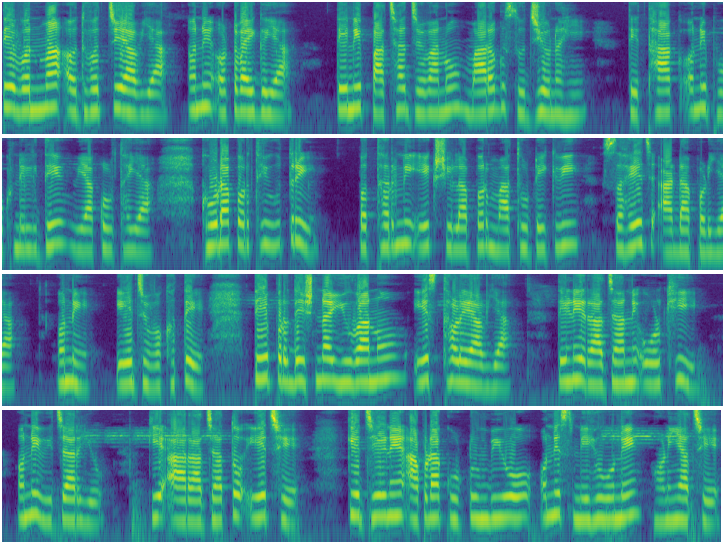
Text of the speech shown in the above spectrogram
તે વનમાં અધવચ્ચે આવ્યા અને અટવાઈ ગયા. તેને પાછા જવાનો માર્ગ સૂજ્યો નહીં. તે થાક અને ભૂખને લીધે વ્યાકુળ થયા. ઘોડા પરથી ઉતરી પથ્થરની એક શિલા પર માથું ટેકવી સહેજ આડા પડ્યા અને એ જ વખતે તે પ્રદેશના યુવાનો એ સ્થળે આવ્યા. તેણે રાજાને ઓળખી અને વિચાર્યું કે આ રાજા તો એ છે કે જેણે આપણા કુટુંબીઓ અને સ્નેહીઓને હણ્યા છે.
